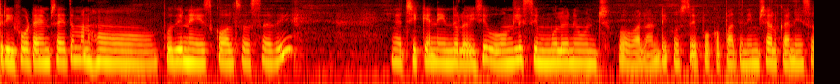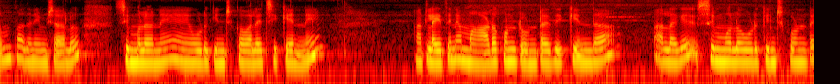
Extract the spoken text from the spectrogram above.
త్రీ ఫోర్ టైమ్స్ అయితే మనం పుదీనా వేసుకోవాల్సి వస్తుంది. ఇంకా చికెన్ ఇందులో వేసి ఓన్లీ సిమ్లోనే ఉంచుకోవాలండి. కొద్దిసేపు ఒక పది నిమిషాలు కనీసం పది నిమిషాలు సిమ్లోనే ఉడికించుకోవాలి చికెన్ని. అట్లయితేనే మాడకుంటూ ఉంటుంది కింద. అలాగే సిమ్లో ఉడికించుకుంటే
